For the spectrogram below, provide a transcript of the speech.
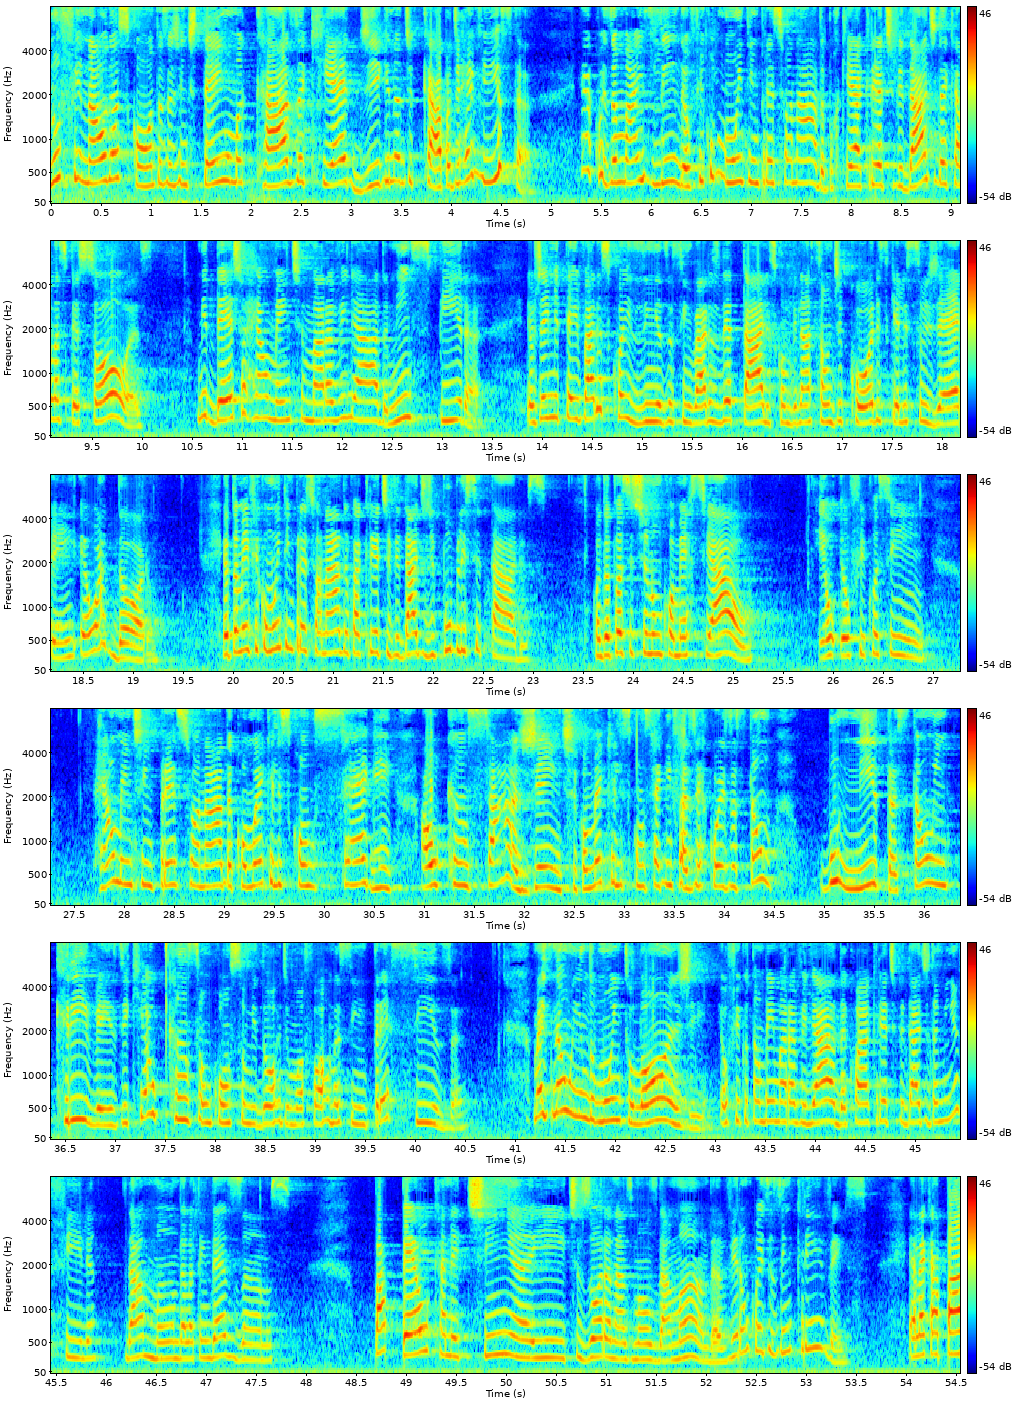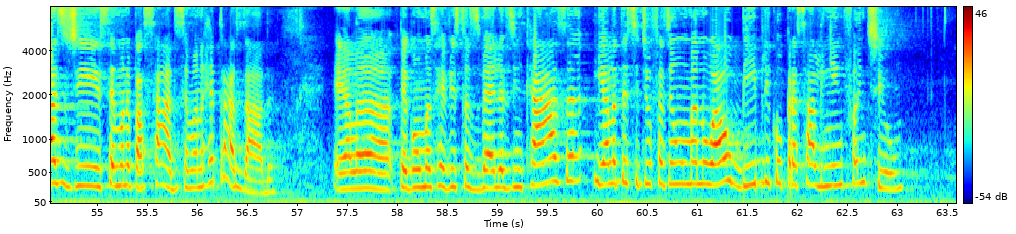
No final das contas, a gente tem uma casa que é digna de capa de revista. É a coisa mais linda. Eu fico muito impressionada, porque a criatividade daquelas pessoas me deixa realmente maravilhada, me inspira. Eu já imitei várias coisinhas, assim, vários detalhes, combinação de cores que eles sugerem. Eu adoro. Eu também fico muito impressionada com a criatividade de publicitários. Quando eu estou assistindo um comercial, eu, eu fico assim, realmente impressionada como é que eles conseguem alcançar a gente, como é que eles conseguem fazer coisas tão bonitas, tão incríveis e que alcançam o consumidor de uma forma assim precisa. Mas não indo muito longe, eu fico também maravilhada com a criatividade da minha filha, da Amanda, ela tem 10 anos papel, canetinha e tesoura nas mãos da Amanda viram coisas incríveis. Ela é capaz de, semana passada, semana retrasada, ela pegou umas revistas velhas em casa e ela decidiu fazer um manual bíblico para essa linha infantil.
